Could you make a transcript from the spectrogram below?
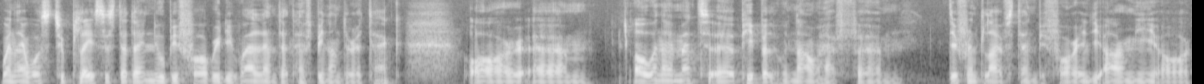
when I was to places that I knew before really well and that have been under attack, or um, or when I met uh, people who now have um, different lives than before in the army or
